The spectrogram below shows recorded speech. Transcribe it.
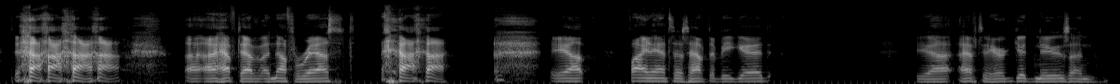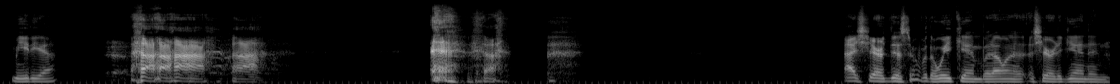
I have to have enough rest. yeah, finances have to be good. Yeah, I have to hear good news on media. I shared this over the weekend, but I want to share it again. And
